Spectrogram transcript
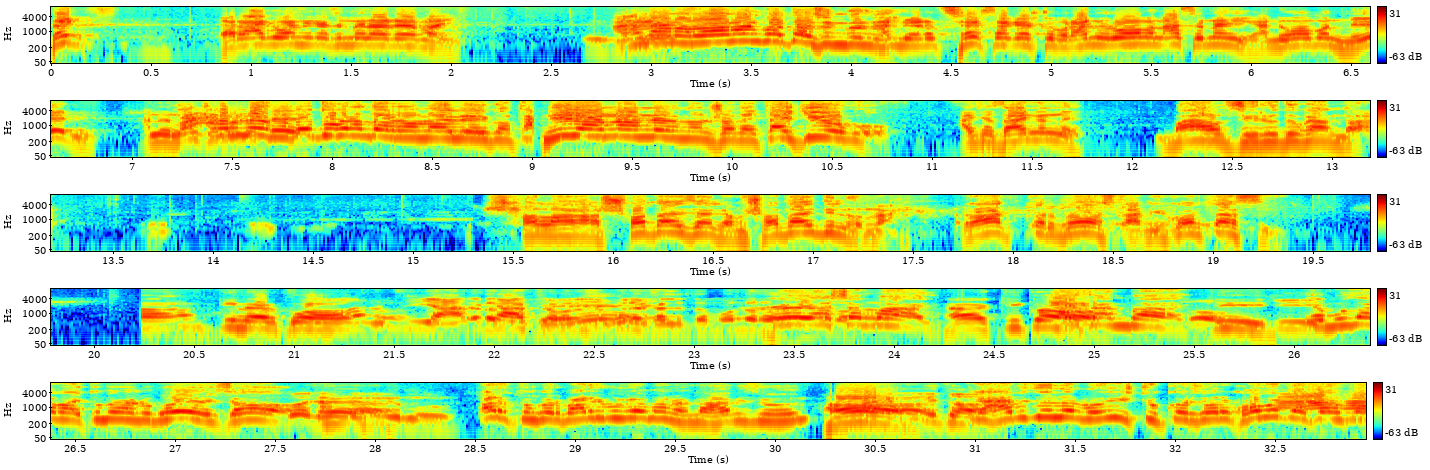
দেন। আর আগে আপনার কাছে মেলা রে ভাই। আনা আমার রহমান কথা শুন গেল। আমি শেষ কাস্টমার আমি রহমান আছে নাই আমি রহমান আমি মানুষ আপনার মতো দোকানদার নাইলে এই কথা। নিলাম না আপনার সদাই তাই কি হব? আচ্ছা যাই না নে। বাল সিরু দোকানদার। শালা সদাই চাইলাম সদাই দিল না। রাগ তোর ব্যবস্থা আমি করতেছি। কিনার খালি তো মনে এই আশা ভাই। হ্যাঁ কি কর চান ভাই। কি? এ মুজা ভাই তোমার অনু হইছ আরে তোমার বাড়ির বুড়ো মানুষ না হাবিজুল হ্যাঁ। হাবিজুলের বই স্টুক করছে ওরে খবরটা দাও তো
